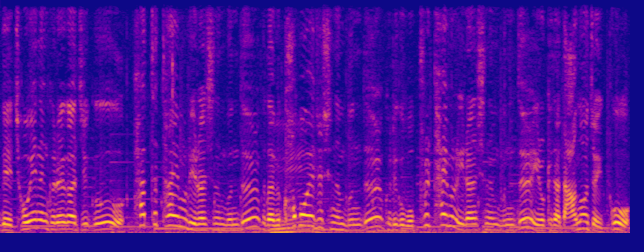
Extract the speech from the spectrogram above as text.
네, 저희는 그래가지고 파트타임으로 일하시는 분들, 그 다음에 음. 커버해주시는 분들, 그리고 뭐 풀타임으로 일하시는 분들, 이렇게 다 나눠져 있고,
